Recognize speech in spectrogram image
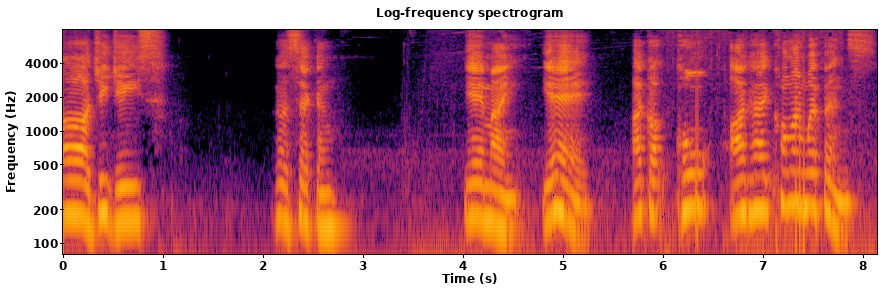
Ah, oh, GG's. I got a second. Yeah, mate. Yeah. I got cool. I had common weapons.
